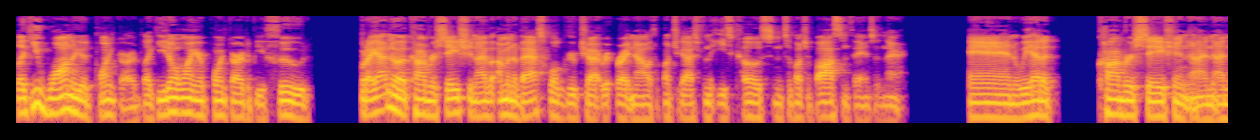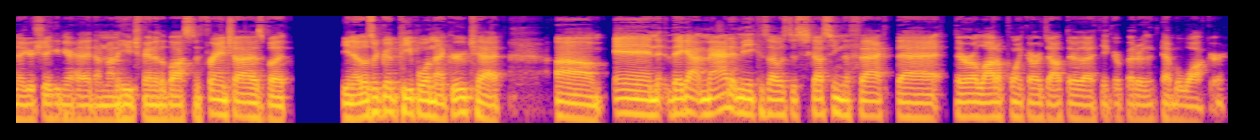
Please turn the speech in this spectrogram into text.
Like you want a good point guard. Like you don't want your point guard to be food. But I got into a conversation. i am in a basketball group chat right now with a bunch of guys from the East Coast and it's a bunch of Boston fans in there. And we had a conversation. I, I know you're shaking your head. I'm not a huge fan of the Boston franchise, but you know those are good people in that group chat. Um, and they got mad at me because I was discussing the fact that there are a lot of point guards out there that I think are better than Kemba Walker.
